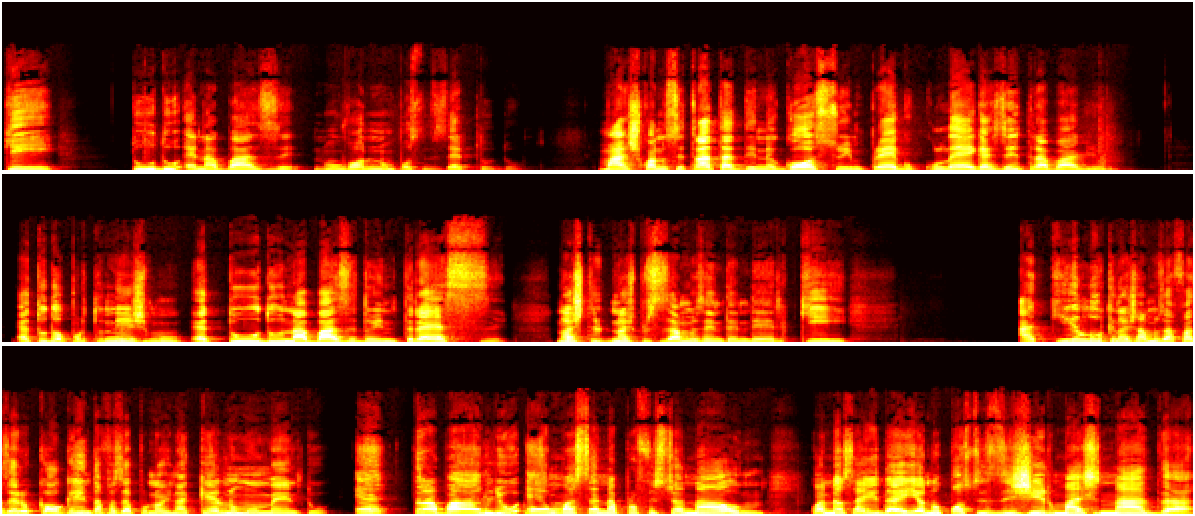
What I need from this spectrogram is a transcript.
que tudo é na base, não, vou, não posso dizer tudo, mas quando se trata de negócio, emprego, colegas e trabalho, é tudo oportunismo, é tudo na base do interesse. Nós, nós precisamos entender que aquilo que nós estamos a fazer, o que alguém está a fazer por nós naquele momento, é trabalho, é uma cena profissional. Quando eu sair daí, eu não posso exigir mais nada.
